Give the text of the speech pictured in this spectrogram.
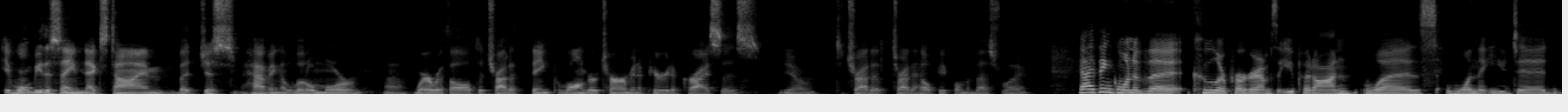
it won't be the same next time but just having a little more uh, wherewithal to try to think longer term in a period of crisis you know to try to try to help people in the best way Yeah, I think one of the cooler programs that you put on was one that you did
